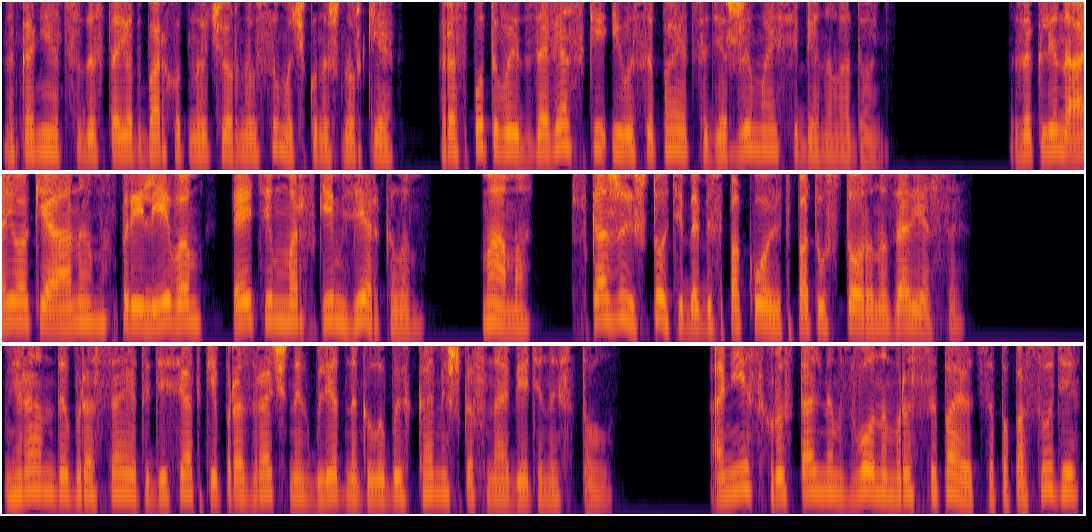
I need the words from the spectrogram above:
Наконец, достает бархатную черную сумочку на шнурке, распутывает завязки и высыпает содержимое себе на ладонь. «Заклинаю океаном, приливом, этим морским зеркалом. Мама, скажи, что тебя беспокоит по ту сторону завесы?» Миранда бросает десятки прозрачных бледно-голубых камешков на обеденный стол. Они с хрустальным звоном рассыпаются по посуде,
